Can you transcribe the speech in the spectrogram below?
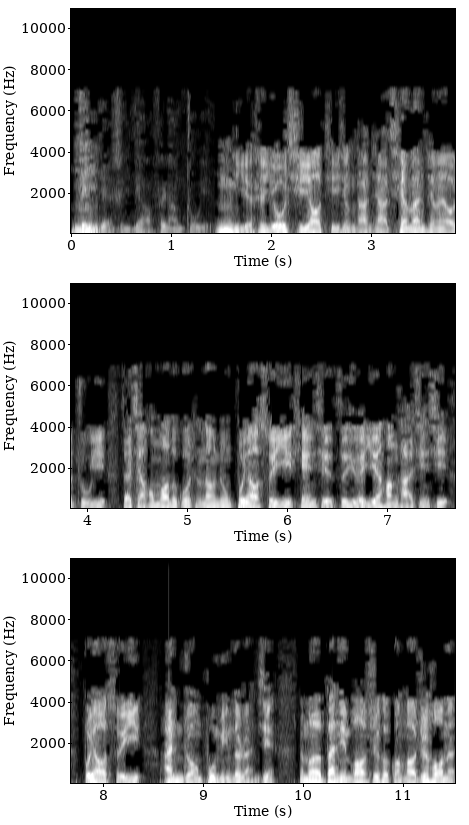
这一点是一定要非常注意。嗯，也是尤其要提醒大家，千万千万要注意，在抢红包的过程当中，不要随意填写自己的银行卡信息，不要随意安装不明的软件。那么，半点报时和广告之后呢？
